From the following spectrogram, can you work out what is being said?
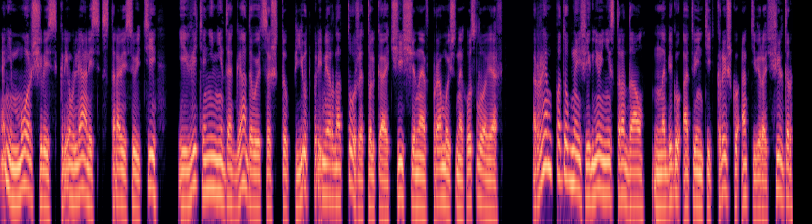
Они морщились, кривлялись, старались уйти, и ведь они не догадываются, что пьют примерно то же, только очищенное в промышленных условиях. Рэм подобной фигней не страдал. На бегу отвинтить крышку, активировать фильтр,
